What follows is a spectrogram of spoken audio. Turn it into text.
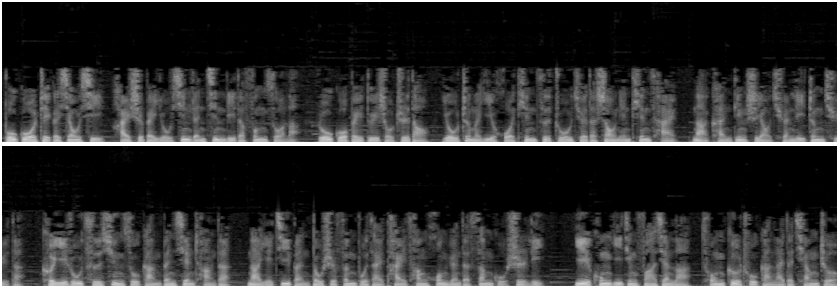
不过这个消息还是被有心人尽力的封锁了。如果被对手知道有这么一伙天资卓绝的少年天才，那肯定是要全力争取的。可以如此迅速赶奔现场的，那也基本都是分布在太仓荒原的三股势力。夜空已经发现了从各处赶来的强者，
